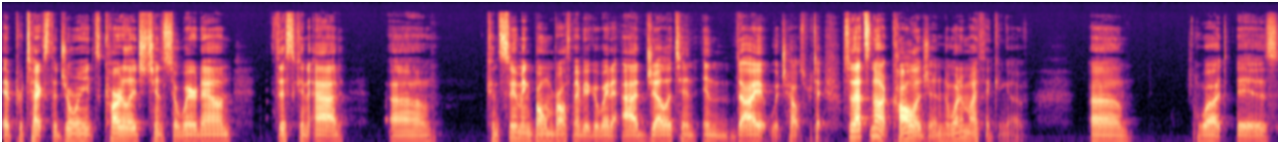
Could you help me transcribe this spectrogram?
it protects the joints. Cartilage tends to wear down. This can add. Um, consuming bone broth may be a good way to add gelatin in diet, which helps protect. So that's not collagen. What am I thinking of? Um, what is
